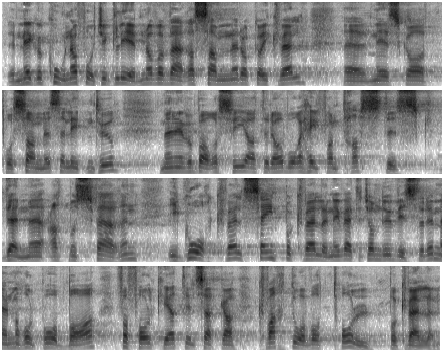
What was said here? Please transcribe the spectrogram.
meg og kona får ikke gleden av å være sammen med dere i kveld. Eh, vi skal på Sandnes en liten tur. Men jeg vil bare si at det har vært helt fantastisk, denne atmosfæren. I går kveld, sent på kvelden, jeg vet ikke om du visste det, men vi holdt på å ba for folk her til ca. kvart over tolv på kvelden.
